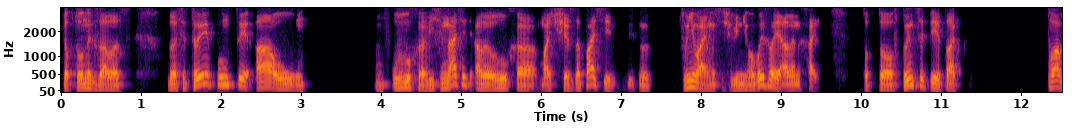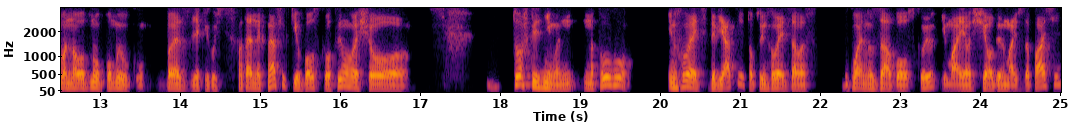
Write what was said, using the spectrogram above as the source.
Тобто у них зараз 23 пункти, а у у Луха 18, але у Луха матч ще в запасі. Звісно, сумніваємося, що він його виграє, але нехай. Тобто, в принципі, так, право на одну помилку без якихось фатальних наслідків Волського отримала, що трошки зніме напругу. Інгулець дев'ятий, тобто Інгулець зараз буквально за Волською і має ще один матч в запасі.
